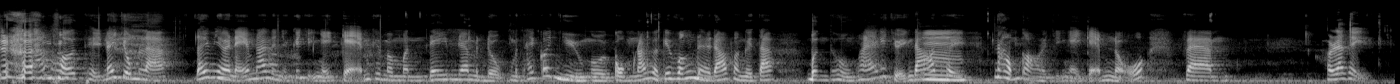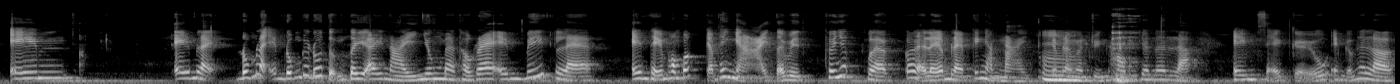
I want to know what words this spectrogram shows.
chưa thì nói chung là đấy như nãy em nói là những cái chuyện nhạy cảm khi mà mình đem ra mình được mình thấy có nhiều người cùng nói về cái vấn đề đó và người ta bình thường hóa cái chuyện đó Ừ. thì nó không còn là chuyện nhạy cảm nữa và thật ra thì em em là đúng là em đúng cái đối tượng TA này nhưng mà thật ra em biết là em thì em không có cảm thấy ngại tại vì thứ nhất là có lẽ là em làm cái ngành này Ừ. em làm ngành truyền thông cho nên là em sẽ kiểu em cảm thấy là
